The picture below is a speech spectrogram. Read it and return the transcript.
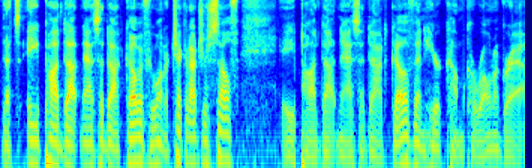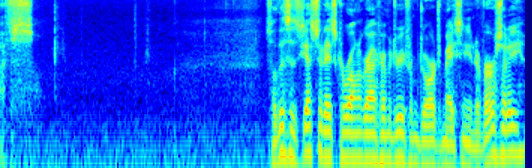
That's apod.nasa.gov if you want to check it out yourself. apod.nasa.gov, and here come coronagraphs. So this is yesterday's coronagraph imagery from George Mason University.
